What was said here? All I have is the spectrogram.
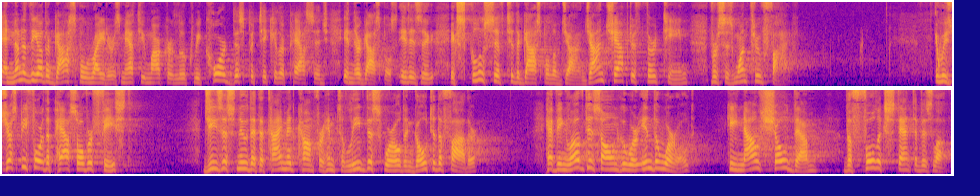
and none of the other gospel writers, Matthew, Mark, or Luke, record this particular passage in their gospels. It is exclusive to the Gospel of John. John chapter 13, verses 1 through 5. It was just before the Passover feast. Jesus knew that the time had come for him to leave this world and go to the Father. Having loved his own who were in the world, he now showed them the full extent of his love.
